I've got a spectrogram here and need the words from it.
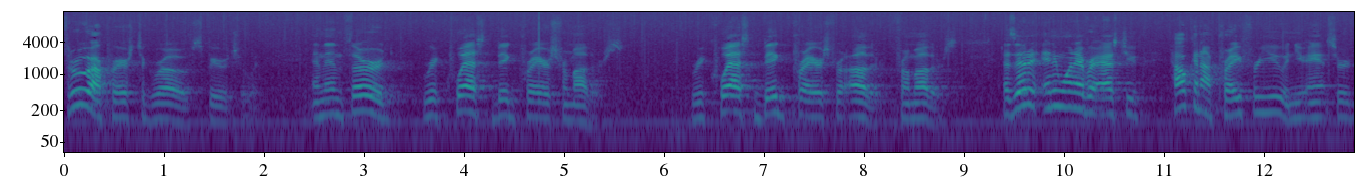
through our prayers to grow spiritually. And then third, request big prayers from others. Request big prayers for other, from others. Has anyone ever asked you, how can I pray for you? And you answered,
